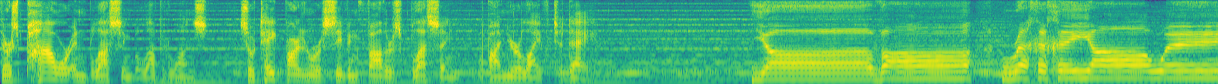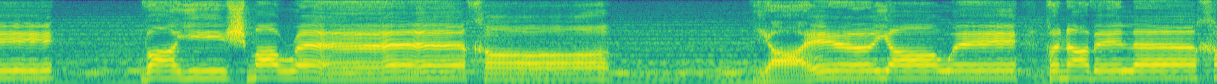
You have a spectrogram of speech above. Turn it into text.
There's power in blessing, beloved ones. So take part in receiving Father's blessing upon your life today. יברך יהוה וישמרך יאר יהוה פניו אליך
